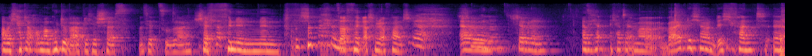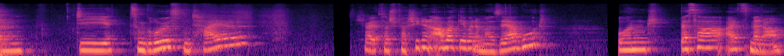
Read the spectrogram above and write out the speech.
Aber ich hatte auch immer gute weibliche Chefs, muss ich jetzt zu sagen. Chefinnen. Sag's mir gerade schon wieder falsch. Ja. Ähm, Chefinnen. Also ich, ich hatte immer weibliche und ich fand ähm, die zum größten Teil, ich war jetzt bei verschiedenen Arbeitgebern immer sehr gut und besser als Männer.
